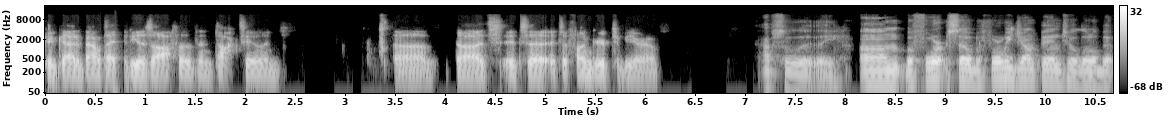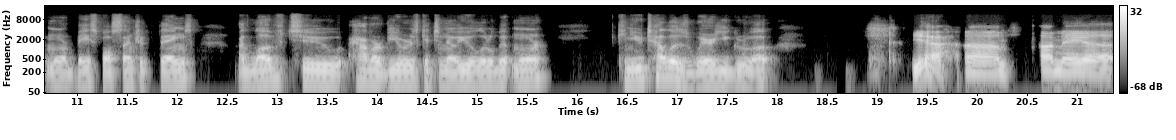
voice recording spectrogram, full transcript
good guy to bounce ideas off of and talk to. And um, it's it's a it's a fun group to be around. Absolutely. Um, before so before we jump into a little bit more baseball centric things, I'd love to have our viewers get to know you a little bit more. Can you tell us where you grew up? Yeah, um, I'm a uh,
